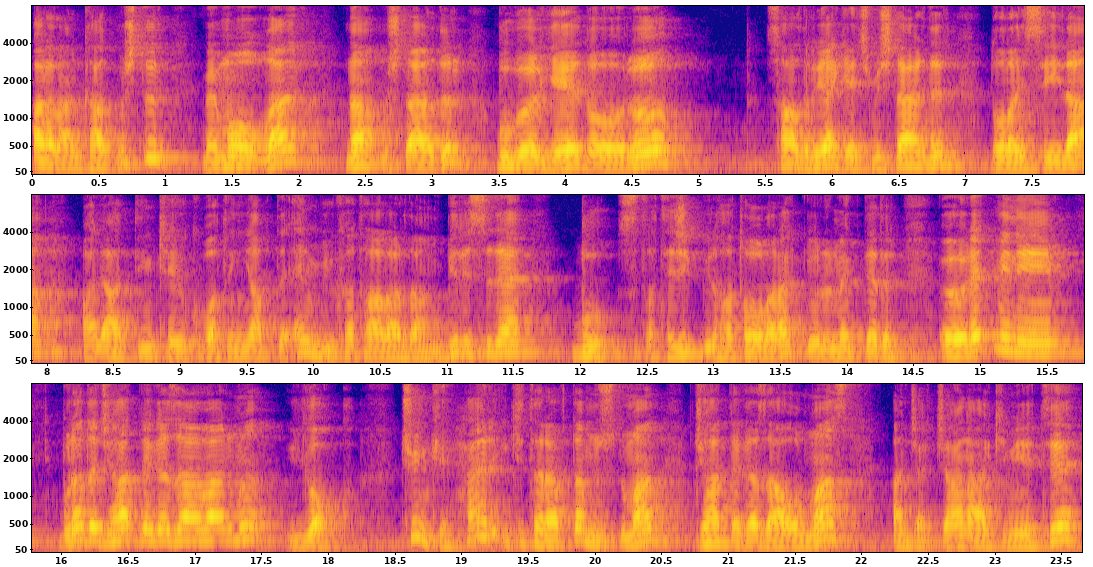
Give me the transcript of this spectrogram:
aradan kalkmıştır ve Moğollar ne yapmışlardır? Bu bölgeye doğru saldırıya geçmişlerdir. Dolayısıyla Alaaddin Keykubat'ın yaptığı en büyük hatalardan birisi de bu stratejik bir hata olarak görülmektedir. Öğretmenim burada cihat ve gaza var mı? Yok. Çünkü her iki tarafta Müslüman cihat ve gaza olmaz. Ancak can hakimiyeti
